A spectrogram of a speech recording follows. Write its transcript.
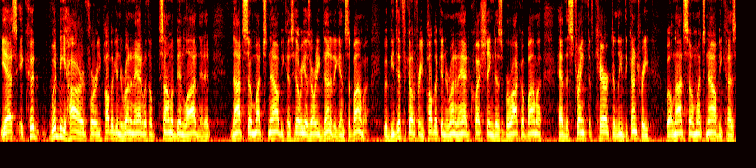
Yes, it could would be hard for a Republican to run an ad with Osama bin Laden in it. Not so much now because Hillary has already done it against Obama. It would be difficult for a Republican to run an ad questioning, does Barack Obama have the strength of character to lead the country? Well, not so much now because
